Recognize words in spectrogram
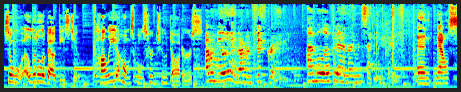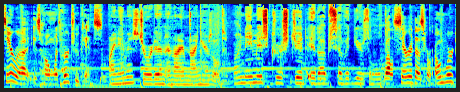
So, a little about these two. Holly homeschools her two daughters. I'm Amelia and I'm in fifth grade. I'm Olivia and I'm in second grade. And now Sarah is home with her two kids. My name is Jordan and I am nine years old. My name is Christian and I'm seven years old. While Sarah does her own work,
